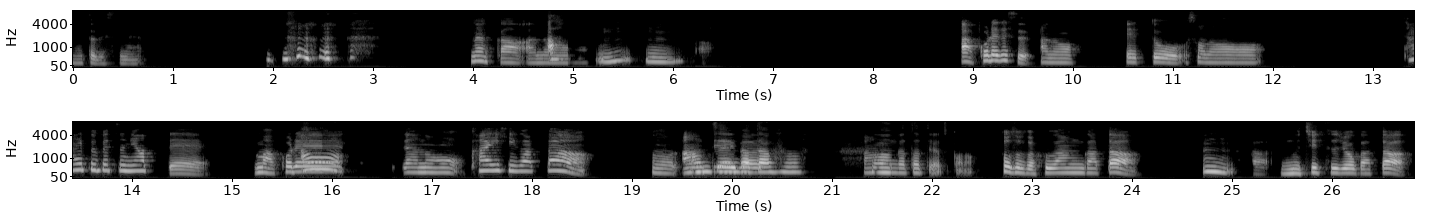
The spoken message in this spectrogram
えっとですね、なんか、ああの、うんうん。あ、これです。あの、えっと、その、タイプ別にあって、まあ、これ、ああの、回避型、その安安定全型、型、不不安安型ってやつかな。そうそうそう、不安型、うん。あ無秩序型、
